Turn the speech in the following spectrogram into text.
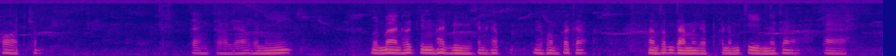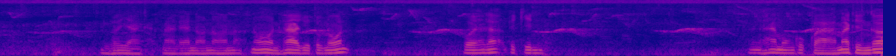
ทอดครับแตั้งเตาแล้ววันนี้บนบ้านเขากินผัดหมี่กันครับเดี๋ยวผมก็จะทำส้มตำกับขนมจีนแล้วก็ปลาเป็นตัวอย่างกันมาแล้วนอนๆนโน่นข้าวอยู่ตรงโน้นโวยแล้วไปกินนี่ห้าโมงกว่าๆมาถึงก็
